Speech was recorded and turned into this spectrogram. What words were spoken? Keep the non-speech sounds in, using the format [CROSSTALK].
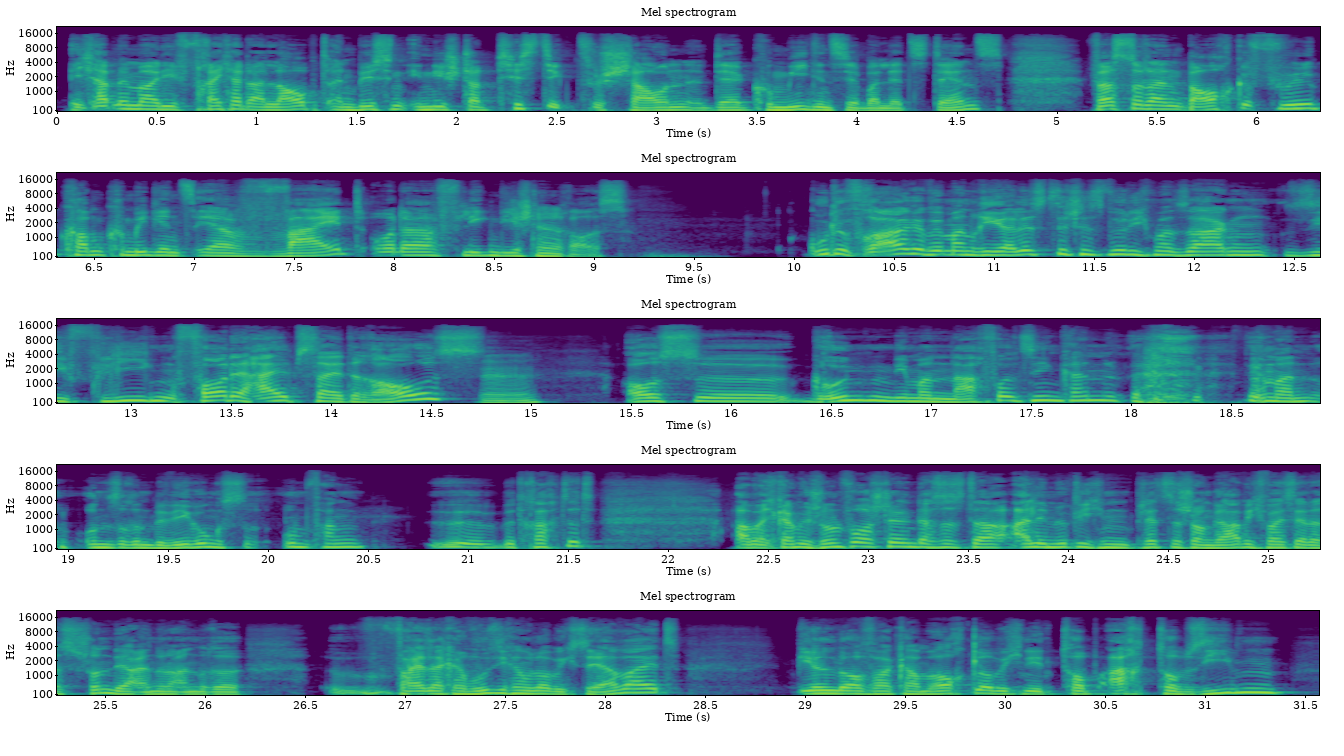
Ich habe mir mal die Frechheit erlaubt, ein bisschen in die Statistik zu schauen der Comedians hier bei Let's Dance. Was ist so dein Bauchgefühl? Kommen Comedians eher weit oder fliegen die schnell raus? Gute Frage. Wenn man realistisch ist, würde ich mal sagen, sie fliegen vor der Halbzeit raus. Aus äh, Gründen, die man nachvollziehen kann, [LAUGHS] wenn man unseren Bewegungsumfang äh, betrachtet. Aber ich kann mir schon vorstellen, dass es da alle möglichen Plätze schon gab. Ich weiß ja, dass schon der ein oder andere äh, Faisal Kavusi kam, glaube ich, sehr weit. Bielendorfer kam auch, glaube ich, in die Top 8, Top 7.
